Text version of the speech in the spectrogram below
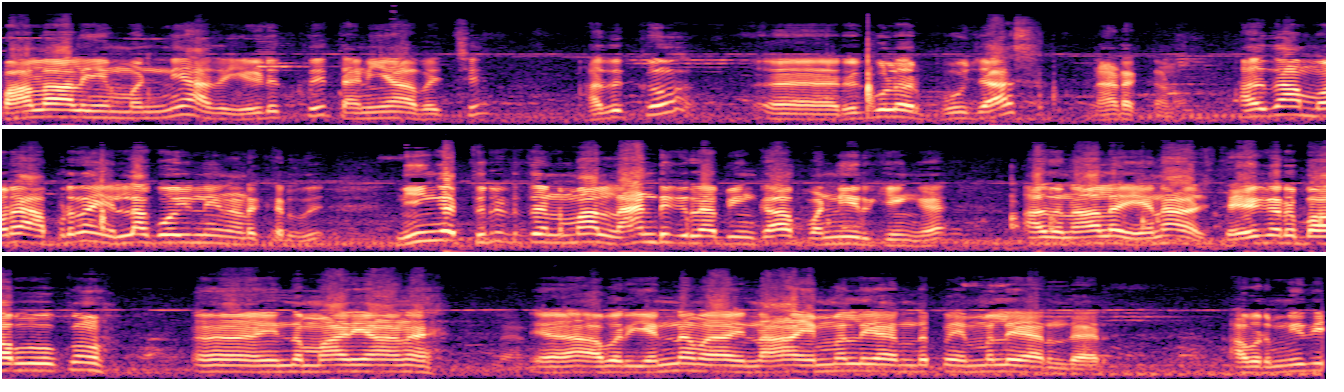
பாலாலயம் பண்ணி அதை எடுத்து தனியாக வச்சு அதுக்கும் ரெகுலர் பூஜாஸ் நடக்கணும். அதுதான் முறை. அப்படிதான் எல்லா கோயில்லையும் நடக்கிறது. நீங்கள் திருட்டுத்தனமாக லேண்டு கிராபிங்காக பண்ணியிருக்கீங்க. அதனால் ஏன்னா சேகர் பாபுவுக்கும் இந்த மாதிரியான அவர் என்ன நான் எம்எல்ஏ இருந்தப்போ எம்எல்ஏ இருந்தார். அவர் மீது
